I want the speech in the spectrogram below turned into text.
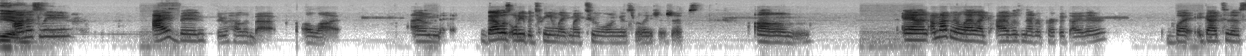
yeah, honestly, I've been through hell and back a lot. Um that was only between like my two longest relationships. Um and I'm not gonna lie, like I was never perfect either. But it got to this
